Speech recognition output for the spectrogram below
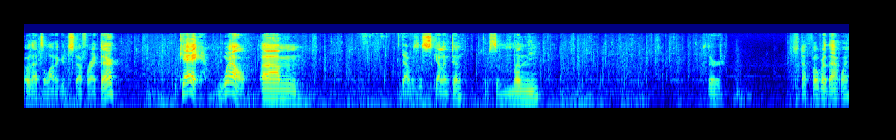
Oh, that's a lot of good stuff right there. Okay, well, um, that was a skeleton with some money. Is there stuff over that way?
